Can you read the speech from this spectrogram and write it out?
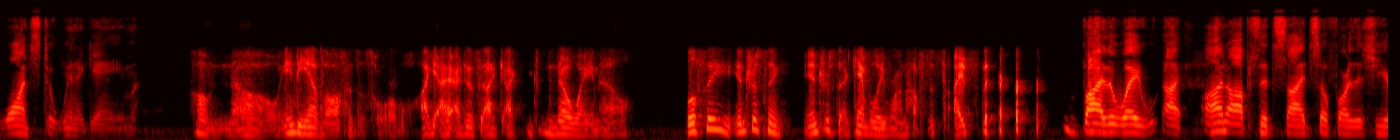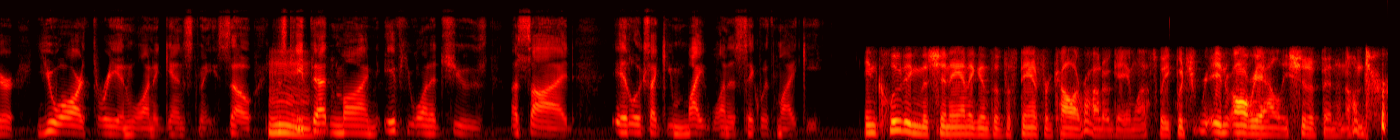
wants to win a game. Oh no, Indiana's offense is horrible. I, I, I just, I, I, no way in hell. We'll see. Interesting, interesting. I can't believe we're on opposite sides there. By the way, uh, on opposite sides so far this year, you are three and one against me. So just mm. keep hmm. that in mind if you want to choose a side. It looks like you might want to stick with Mikey including the shenanigans of the Stanford Colorado game last week, which in all reality should have been an under.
